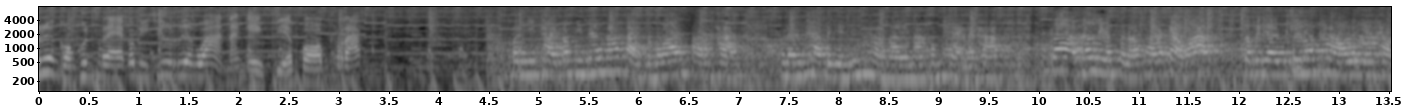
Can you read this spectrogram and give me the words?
เรื่องของคุณแพรก็มีชื่อเรื่องว่านางเอกเสียฟอร์มครับวันนี้แพรก็มีเรื่องน่าแปลกจะมาเล่าให้ฟังค่ะวันนั้นแพรไปเรียนที่มหาลัยนามคำแหงนะคะ ก็เลิกเรียนเสร็จแล้วแพรก็กะว่าจะไปเดินซื้อรองเท้าอะไรเงี้ยค่ะ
